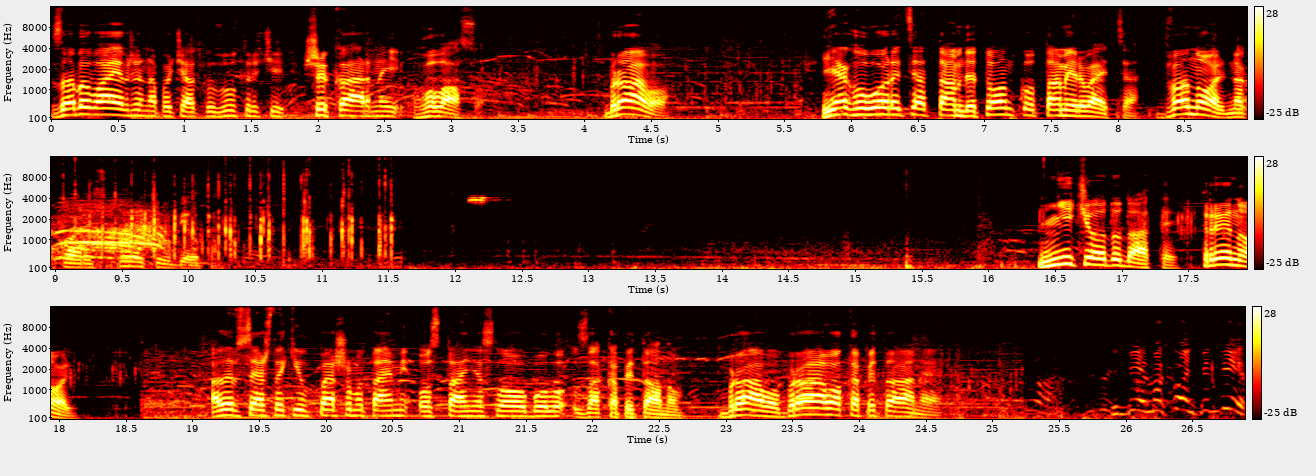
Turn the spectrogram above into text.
забиває вже на початку зустрічі шикарний голасо. Браво! Як говориться, там, де тонко, там і рветься. 2-0 на користь куликів білка. Нічого додати. 3-0. Але все ж таки в першому таймі останнє слово було за капітаном. Браво, браво, капітане! Підбір, Махонь, підбір!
